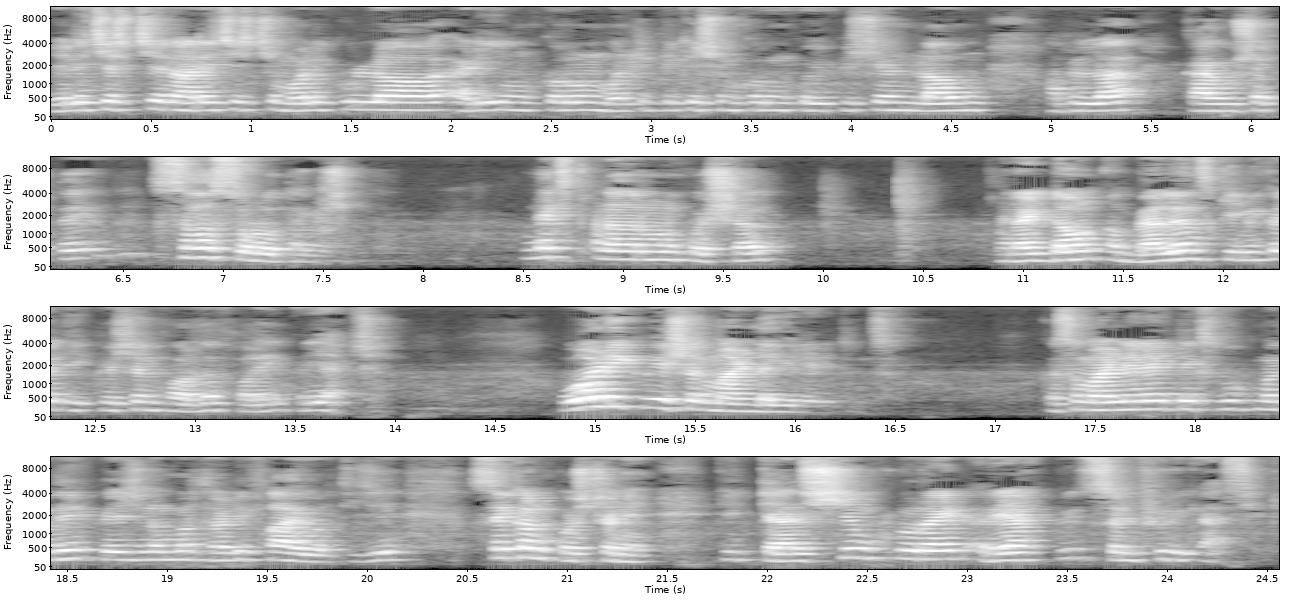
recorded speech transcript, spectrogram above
एल एच एसचे आर एच एसचे मॉलिक्युल ॲडिंग करून मल्टिप्लिकेशन करून कोइफिशियंट लावून आपल्याला काय होऊ शकते? सहज सोडवता येऊ शकतं. नेक्स्ट अनदर म्हणून question write down a balance chemical equation for the following reaction word equation मांडलं गेलेली तुमचं. कसं मांडलेलं आहे? टेक्स्टबुकमध्ये पेज नंबर थर्टी फायवरती जे सेकंड क्वेश्चन आहे की calcium chloride react with sulphuric acid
